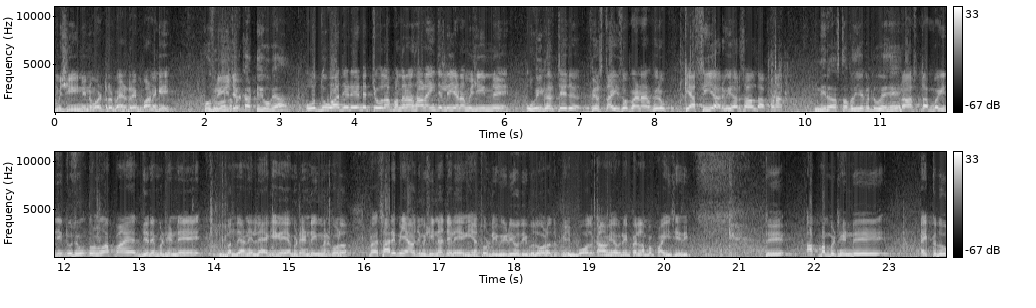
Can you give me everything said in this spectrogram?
ਮਸ਼ੀਨ ਇਨਵਰਟਰ ਬੈਟਰੀ ਬਣ ਗਏ। ਉਦੋਂ ਫ੍ਰੀ ਬਾਅਦ 'ਚ ਫਿਰ ਘੱਟ ਹੀ ਹੋ ਗਿਆ। ਉਦੋਂ ਬਾਅਦ ਜਿਹੜੇ ਇਹਨੇ 14 15 ਸਾਲ ਐਂ ਚੱਲੀ ਜਾਣਾ ਮਸ਼ੀਨ ਨੇ ਉਹੀ ਖਰਚੇ 'ਚ ਫਿਰ 2700 ਪੈਣਾ ਫਿਰ ਉਹ 81000 ਵੀ ਹਰ ਸਾਲ ਦਾ ਆਪਣਾ ਨਹੀਂ ਰਸਤਾ ਵਧੀਆ ਕੱਢੂ ਇਹ। ਰਾਸਤਾ ਬਾਈ ਜੀ ਤੁਸੀਂ ਤੁਹਾਨੂੰ ਆਪਾਂ ਜਿਹੜੇ ਬਠਿੰਡੇ ਬੰਦਿਆਂ ਨੇ ਲੈ ਕੇ ਗਏ ਆ ਬਠਿੰਡੇ ਹੀ ਮੇਰੇ ਕੋਲ ਮੈਂ ਸਾਰੇ ਪੰਜਾਬ 'ਚ ਮਸ਼ੀਨਾਂ ਚਲੇ ਗਈਆਂ ਤੁਹਾਡੀ ਵੀਡੀਓ ਦੀ ਬਦੌਲਤ ਬਹੁਤ ਕਾਮਯਾਬ ਰਹੀ ਪਹਿਲਾਂ ਆਪਾਂ ਪਾਈ ਸੀ ਇਹਦੀ। ਤੇ ਆਪਾਂ ਬਠਿੰਡੇ ਇੱਕ ਦੋ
